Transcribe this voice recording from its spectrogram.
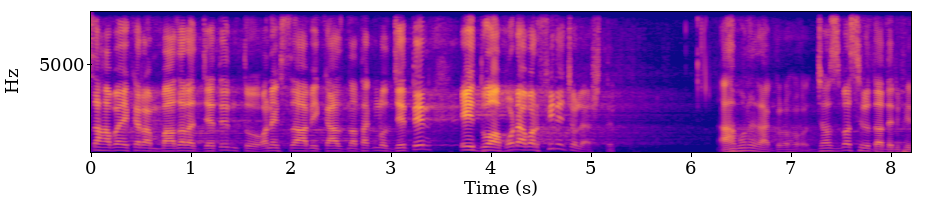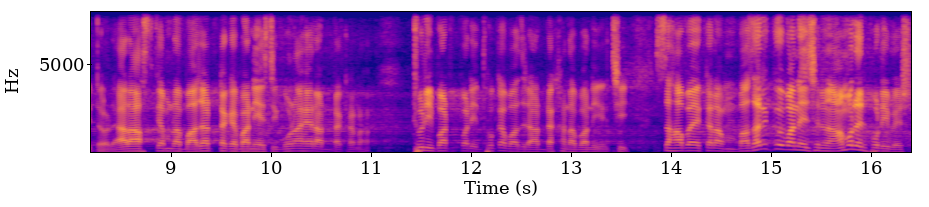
সাহাবাই কারাম বাজারে যেতেন তো, অনেক সাহাবি কাজ না থাকলেও যেতেন, এই দোয়া পড়ে আবার ফিরে চলে আসতেন। আমনের আগ্রহ, জজবা ছিল তাদের ভিতরে। আর আজকে আমরা বাজারটাকে বানিয়েছি, গুনাহের আড্ডাখানা। চুরি বাটপাড়ি, ধোকাবাজের আড্ডাখানা বানিয়েছি। সাহাবায় কারাম বাজারকেও বানিয়েছিলেন আমলের পরিবেশ।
